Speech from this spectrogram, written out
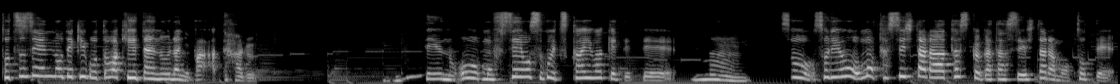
突然の出来事は携帯の裏にバーって貼る。っていうのを、もう付箋をすごい使い分けてて、うん。そう、それをもう達成したら、タスクが達成したらもう取って、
